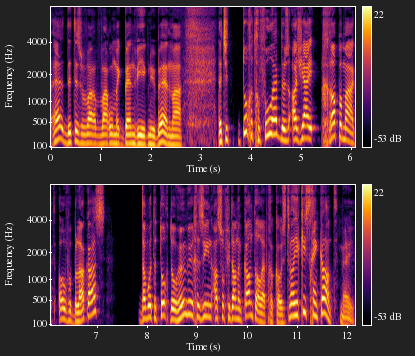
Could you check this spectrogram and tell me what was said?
hè, dit is waar- waarom ik ben wie ik nu ben. Maar dat je toch het gevoel hebt, dus als jij grappen maakt over blakkas... dan wordt het toch door hun weer gezien alsof je dan een kant al hebt gekozen. Terwijl je kiest geen kant. Nee,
